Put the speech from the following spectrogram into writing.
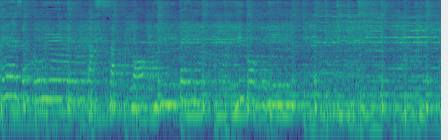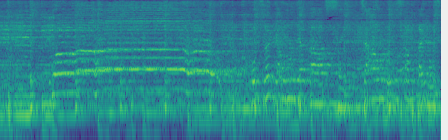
寫上每段得失樂與悲與無言。夢想有日達成，找到心底夢想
